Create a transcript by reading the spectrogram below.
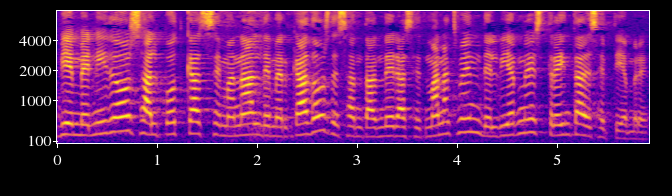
Bienvenidos al podcast semanal de mercados de Santander Asset Management del viernes 30 de septiembre.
